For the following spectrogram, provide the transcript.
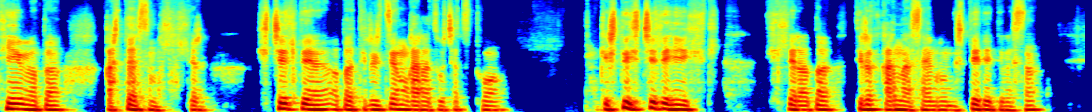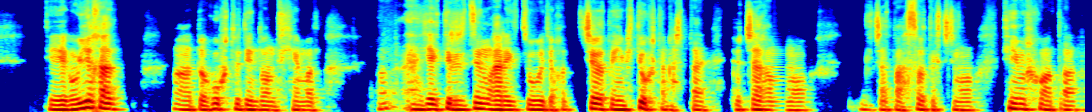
тийм одоо гартай байсан болохоор хичээлдээ одоо тэр резен гараа зүүж чаддгүй. Гэртээ хичээлээ хийх тэгэхээр одоо тэр гарнаас амар үнэртэй байдаг байсан. Тэгээ яг үеийнхаа одоо хүүхдүүдийн дунд гэх юм бол яг тэр резен гарыг зүүгээд явхад чи одоо эмэгтэй хүүхдийн гартаа явж байгаа юм уу? гэж одоо асуудаг ч юм уу. Тиймэрхүү одоо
